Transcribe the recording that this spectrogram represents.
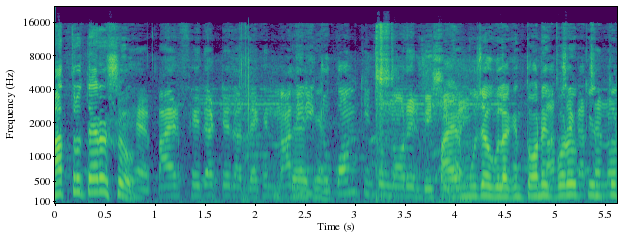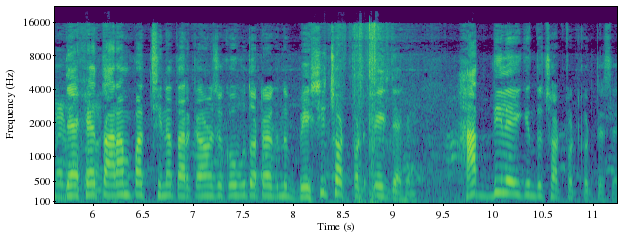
মাত্র তেরোশো? হ্যাঁ পায়ের ফেদার টেদার দেখেন মাদির একটু কম কিন্তু নরের বেশি পায়ের। মোজাগুলা কিন্তু অনেক বড় কিন্তু দেখে তো আরাম পাচ্ছি না তার কারণ হচ্ছে কবুতরটা কিন্তু বেশি ছটফট। এই দেখেন হাত দিলেই কিন্তু ছটফট করতেছে।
